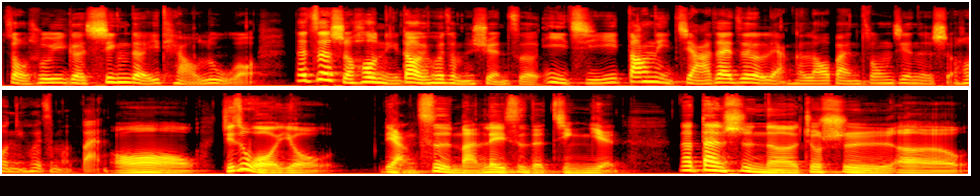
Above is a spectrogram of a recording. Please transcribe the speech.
走出一个新的一条路哦。那这时候你到底会怎么选择？以及当你夹在这两个老板中间的时候，你会怎么办？哦，其实我有两次蛮类似的经验，那但是呢，就是呃，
